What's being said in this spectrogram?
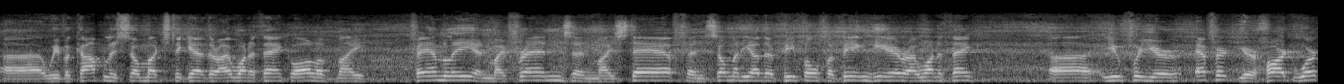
Uh, we've accomplished so much together. I want to thank all of my family and my friends and my staff and so many other people for being here. I want to thank uh, you for your effort, your hard work.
